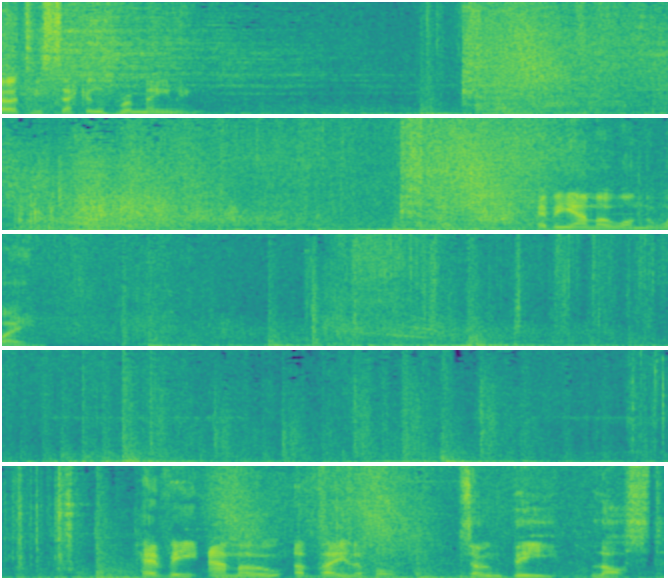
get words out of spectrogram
Thirty seconds remaining. Heavy ammo on the way. Heavy ammo available. Zone B lost.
